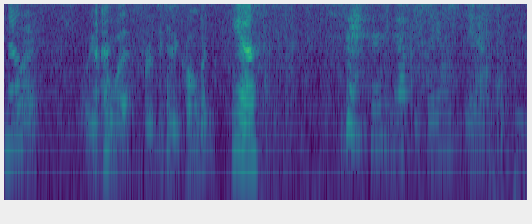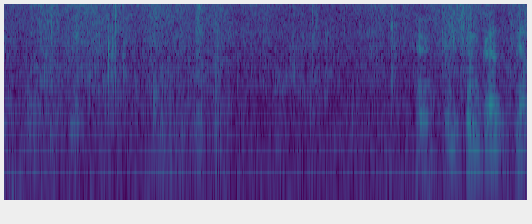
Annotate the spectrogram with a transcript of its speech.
no? Why? Wait for uh-huh. what? For it to get colder? Yeah. Yeah. Here, you just gonna grab the tail.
